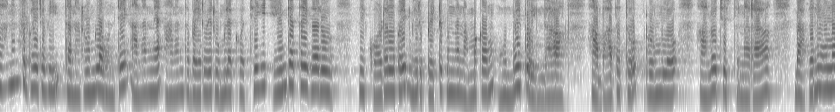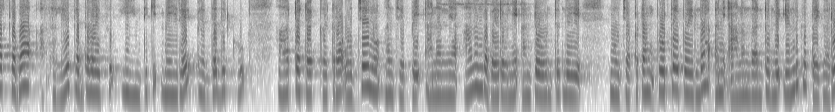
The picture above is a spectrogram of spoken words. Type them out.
ఆనంద భైరవి తన రూమ్లో ఉంటే అనన్య ఆనంద భైరవి రూమ్లోకి వచ్చి ఏంటి అత్తయ్య గారు? మీ కోడలపై మీరు పెట్టుకున్న నమ్మకం ఉమ్మైపోయిందా? ఆ బాధతో రూమ్లో ఆలోచిస్తున్నారా? బాగానే ఉన్నారు కదా? అసలే పెద్ద వయసు. ఈ ఇంటికి మీరే పెద్ద దిక్కు. హార్ట్ అటాక్ గట్రా వచ్చాను అని చెప్పి అనన్య ఆనంద భైరవిని అంటూ ఉంటుంది. నువ్వు చెప్పటం పూర్తయిపోయిందా? అని ఆనంద అంటుంది. ఎందుకు అత్తయ్య గారు?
